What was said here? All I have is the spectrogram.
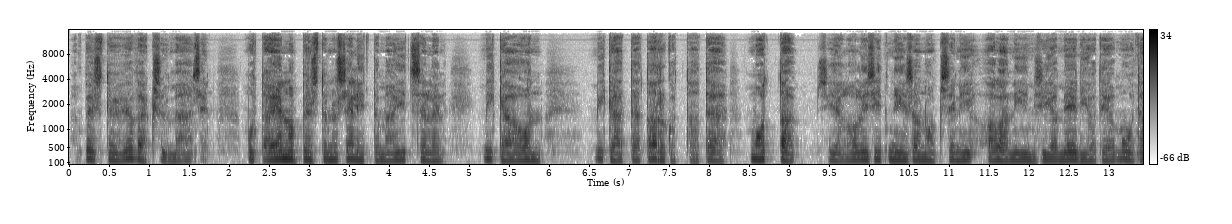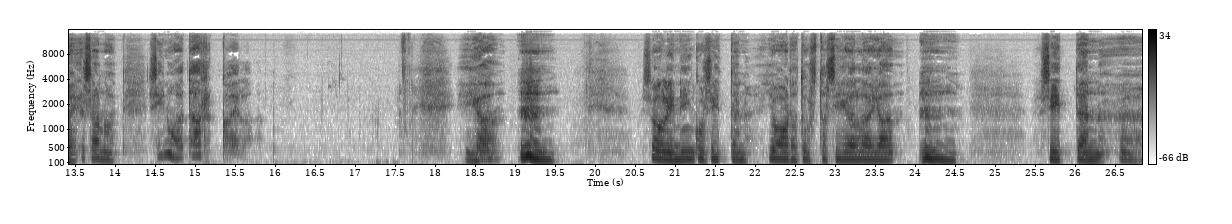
Mä pystyin hyväksymään sen, mutta en ole pystynyt selittämään itselleen, mikä on, mikä tämä tarkoittaa tämä. Mutta siellä oli sitten niin sanokseni alan ihmisiä, medioita ja muuta, ja sanoi, että sinua tarkkaillaan. Ja se oli niin kuin sitten johdatusta siellä ja sitten äh,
